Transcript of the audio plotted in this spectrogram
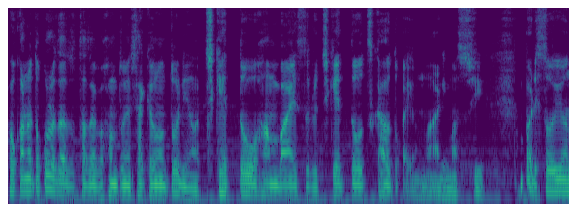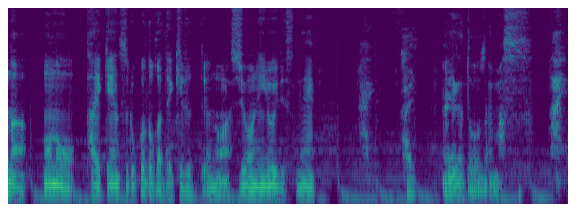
他のところだと、例えば本当に先ほどの通りのチケットを販売する、チケットを使うとかいうのもありますし、やっぱりそういうようなものを体験することができるっていうのは非常に良いですね。はい。はい。ありがとうございます。はい。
